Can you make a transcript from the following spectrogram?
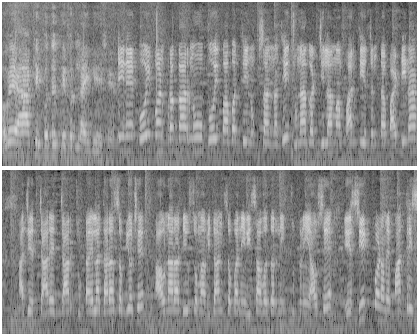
હવે આ આખી પદ્ધતિ બદલાઈ ગઈ છે. પાર્ટીને કોઈ પણ પ્રકારનું કોઈ બાબતથી નુકસાન નથી. જુનાગઢ જિલ્લામાં ભારતીય જનતા પાર્ટીના આજે ચારે ચાર ચૂંટાયેલા ધારાસભ્યો છે. આવનારા દિવસોમાં વિધાનસભાની વિસાવદરની ચૂંટણી આવશે. એ સીટ પણ અમે પાંત્રીસ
